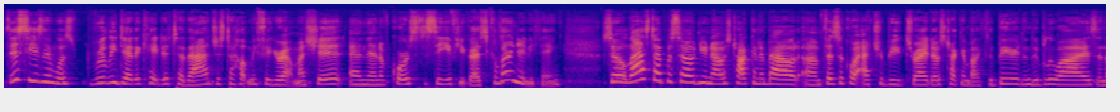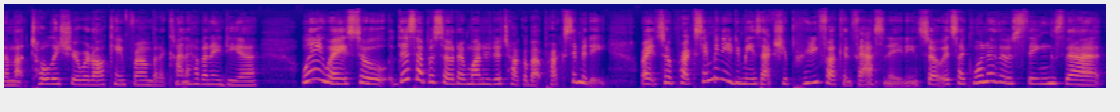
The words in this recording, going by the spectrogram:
this season was really dedicated to that, just to help me figure out my shit, and then of course to see if you guys could learn anything. So, last episode, you know, I was talking about um, physical attributes, right? I was talking about like, the beard and the blue eyes, and I'm not totally sure where it all came from, but I kind of have an idea. Well, anyway, so this episode I wanted to talk about proximity, right? So proximity to me is actually pretty fucking fascinating. So it's like one of those things that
